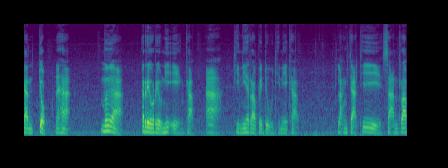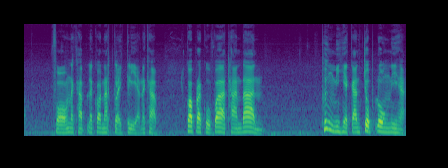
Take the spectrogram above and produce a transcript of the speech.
กันจบนะฮะเมื่อเร็วๆนี้เองครับอ่าทีนี้เราไปดูทีนี้ครับ หลังจากที่ศาลรับฟ้องนะครับ แล้วก็นัดไกลเกลี่ยนะครับ ก็ปรากฏว่าทางด้านเพิ่งมีเหตุการณ์จบลงนี่ฮะ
